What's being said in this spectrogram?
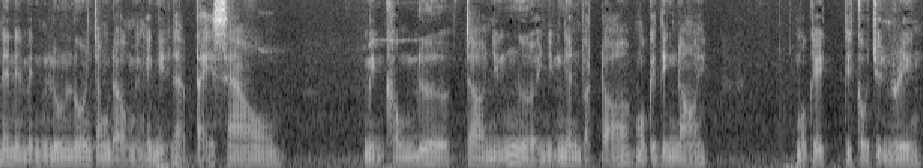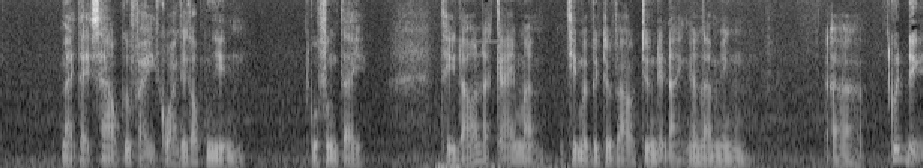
Nên là mình luôn luôn trong đầu mình hay nghĩ là tại sao mình không đưa cho những người những nhân vật đó một cái tiếng nói một cái cái câu chuyện riêng. Lại tại sao cứ phải qua cái góc nhìn của phương tây? Thì đó là cái mà khi mà Victor vào trường điện ảnh đó là mình uh, quyết định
